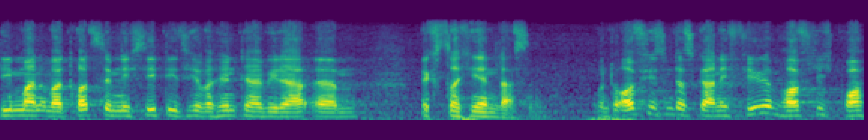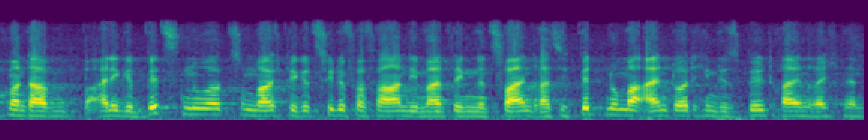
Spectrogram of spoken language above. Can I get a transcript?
die man aber trotzdem nicht sieht, die sich aber hinterher wieder ähm, extrahieren lassen. Und häufig sind das gar nicht viel. Häufig braucht man da einige Bits nur. Zum Beispiel gibt es viele Verfahren, die meinetwegen eine 32-Bit-Nummer eindeutig in dieses Bild reinrechnen.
